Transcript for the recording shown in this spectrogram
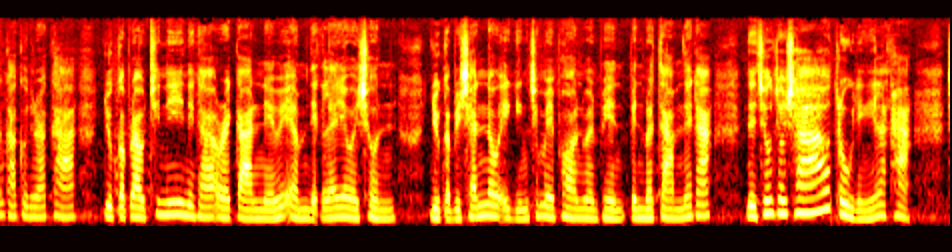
างคะคุณรักคะอยู่กับเราที่นี่นะคะรายการเนวิเอมเด็กและเยาวชน อยู่กับดิฉันนาวเอกหญิงชมาพรวันเพนเป็นประจำนะคะในช่วงเช้าๆตรู่อย่างนี้แหละค่ะเ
